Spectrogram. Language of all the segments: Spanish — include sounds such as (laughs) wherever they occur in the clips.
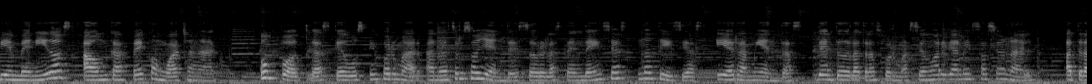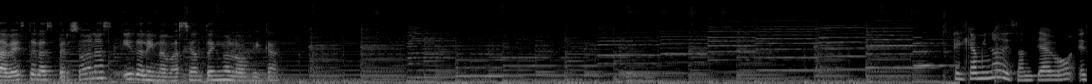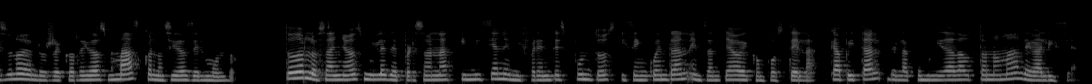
Bienvenidos a Un Café con Guachanac, un podcast que busca informar a nuestros oyentes sobre las tendencias, noticias y herramientas dentro de la transformación organizacional a través de las personas y de la innovación tecnológica. El Camino de Santiago es uno de los recorridos más conocidos del mundo. Todos los años miles de personas inician en diferentes puntos y se encuentran en Santiago de Compostela, capital de la comunidad autónoma de Galicia.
